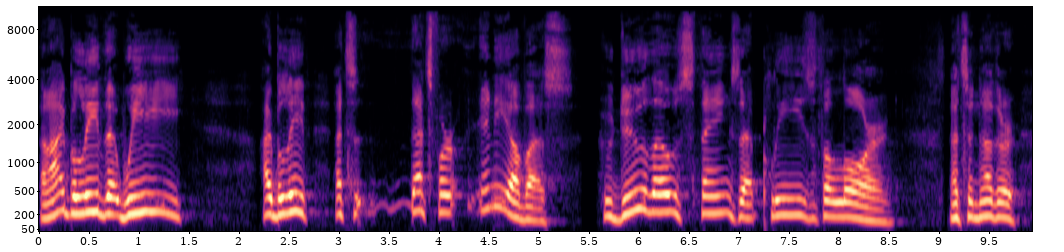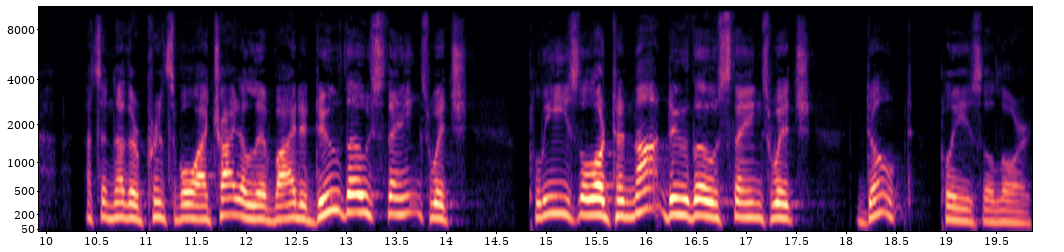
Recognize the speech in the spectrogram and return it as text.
And I believe that we I believe that's, that's for any of us who do those things that please the Lord. That's another, That's another principle I try to live by to do those things which please the Lord, to not do those things which don't please the Lord.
